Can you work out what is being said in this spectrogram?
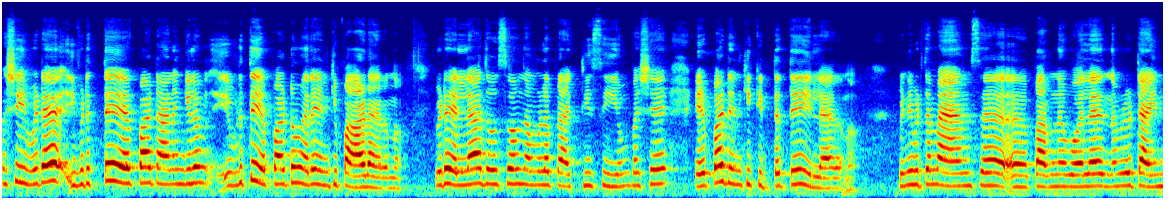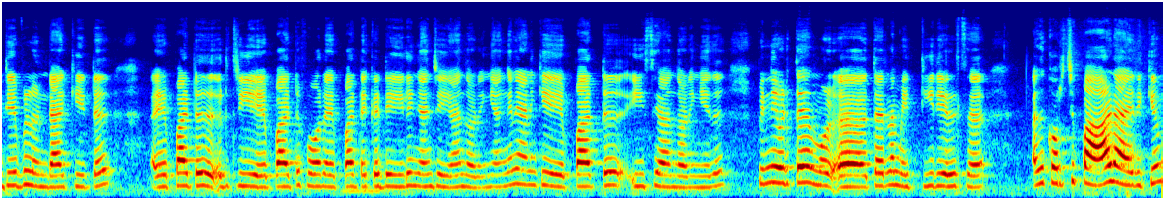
പക്ഷേ ഇവിടെ ഇവിടുത്തെ ഏപ്പാട്ടാണെങ്കിലും ഇവിടുത്തെ ഏപ്പാട്ടും വരെ എനിക്ക് പാടായിരുന്നു. ഇവിടെ എല്ലാ ദിവസവും നമ്മൾ പ്രാക്ടീസ് ചെയ്യും. പക്ഷേ ഏപ്പാട്ട് എനിക്ക് കിട്ടത്തേ ഇല്ലായിരുന്നു. പിന്നെ ഇവിടുത്തെ മാംസ് പറഞ്ഞ പോലെ നമ്മൾ ടൈം ടേബിൾ ഉണ്ടാക്കിയിട്ട് ഏപ്പാട്ട് ഒരു ത്രീ ഏപ്പാട്ട് ഫോർ ഏപ്പാട്ടൊക്കെ ഡെയിലി ഞാൻ ചെയ്യാൻ തുടങ്ങി. അങ്ങനെയാണ് എനിക്ക് ഏപ്പാട്ട് ഈസി ആകാൻ തുടങ്ങിയത്. പിന്നെ ഇവിടുത്തെ തരുന്ന മെറ്റീരിയൽസ് അത് കുറച്ച് പാടായിരിക്കും.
